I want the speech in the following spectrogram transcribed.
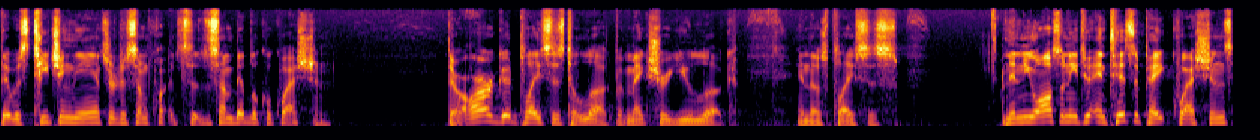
that was teaching the answer to some, to some biblical question. There are good places to look, but make sure you look in those places. Then you also need to anticipate questions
